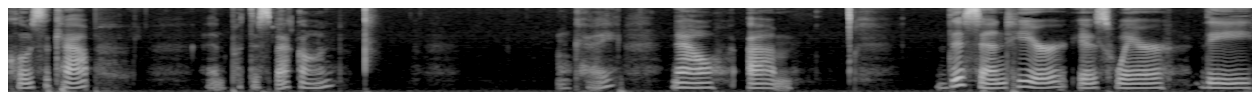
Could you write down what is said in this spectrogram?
Close the cap and put this back on. Okay, now um, this end here is where the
